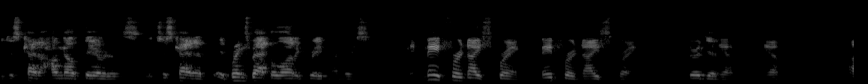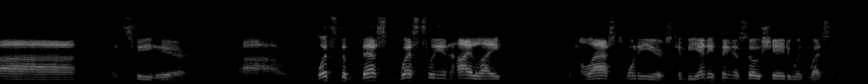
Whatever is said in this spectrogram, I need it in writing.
we just kind of hung out there. It was, it just kind of, it brings back a lot of great memories. M- made for a nice spring. Made for a nice spring. Sure did. Uh, let's see here. Uh, what's the best Wesleyan highlight from the last 20 years? Can be anything associated with Wesleyan.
